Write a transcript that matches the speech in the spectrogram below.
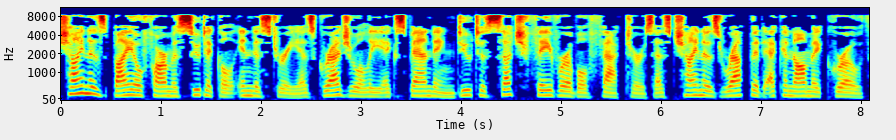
China's biopharmaceutical industry is gradually expanding due to such favorable factors as China's rapid economic growth,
